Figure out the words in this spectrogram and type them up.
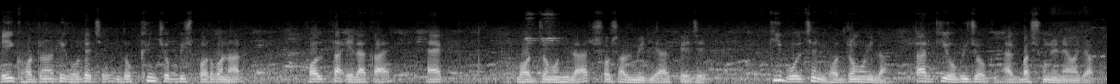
এই ঘটনাটি ঘটেছে দক্ষিণ চব্বিশ পরগনার ফলতা এলাকায় এক ভদ্রমহিলার সোশ্যাল মিডিয়ার পেজে। কি বলছেন ভদ্রমহিলা? তার কি অভিযোগ? একবার শুনে নেওয়া যাক।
